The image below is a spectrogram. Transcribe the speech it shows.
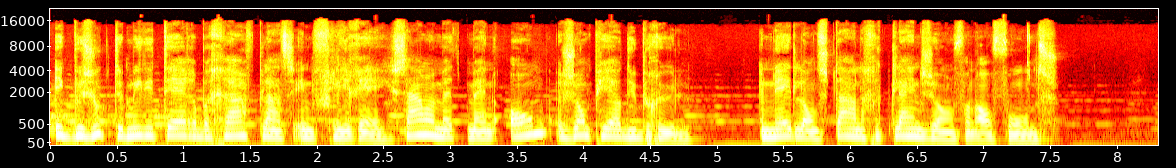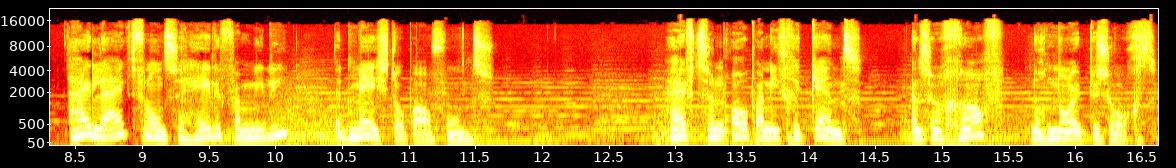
Ik bezoek de militaire begraafplaats in Fliré samen met mijn oom Jean-Pierre Dubrul, een Nederlandstalige kleinzoon van Alphonse. Hij lijkt van onze hele familie het meest op Alphonse. Hij heeft zijn opa niet gekend en zijn graf nog nooit bezocht.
